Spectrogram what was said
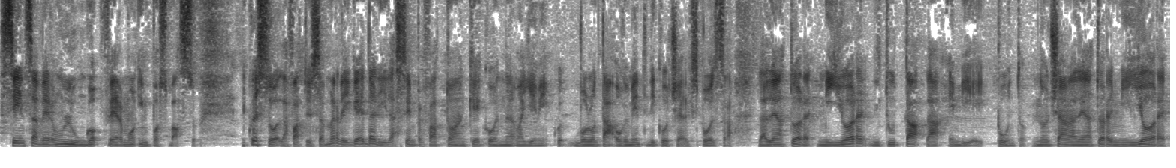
senza avere un lungo fermo in post basso. E questo l'ha fatto in Summer League e da lì l'ha sempre fatto anche con Miami. Volontà ovviamente di coach Eric Spolstra, l'allenatore migliore di tutta la NBA. Punto. Non c'è un allenatore migliore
